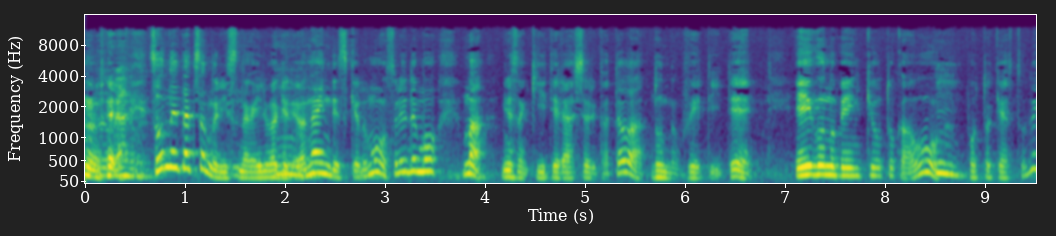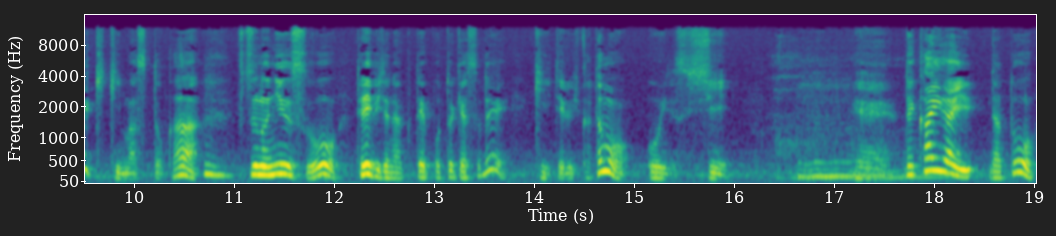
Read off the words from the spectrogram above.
のでうん。そんなにたくさんのリスナーがいるわけではないんですけどもそれでもまあ皆さん聞いてらっしゃる方はどんどん増えていて英語の勉強とかをうん。ポッドキャストで聞きますとか、うん。普通のニュースをテレビじゃなくてポッドキャストで聞いてる方も多いですし、えー。で海外だと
